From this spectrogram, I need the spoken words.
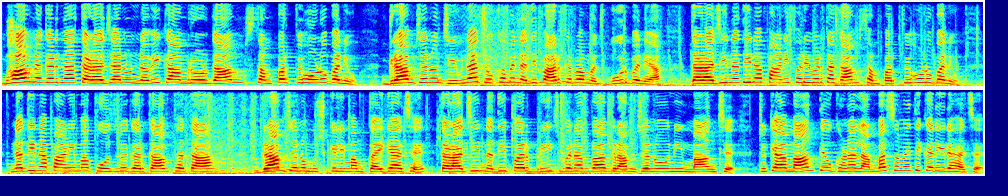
ભાવનગરના તળાજાનું નવી કામરોડ ગામ સંપર્ક વિહોણું બન્યું. ગ્રામજનો જીવના જોખમે નદી પાર કરવા મજબૂર બન્યા. તળાજી નદીના પાણી ફરી વળતા ગામ સંપર્ક વિહોણું બન્યું. નદીના પાણીમાં કોઝવે ગરકાવ થતા ગ્રામજનો મુશ્કેલીમાં મુકાઈ ગયા છે. તળાજી નદી પર બ્રિજ બનાવવા ગ્રામજનોની માંગ છે. જોકે આ માંગ તેઓ ઘણા લાંબા સમયથી કરી રહ્યા છે.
